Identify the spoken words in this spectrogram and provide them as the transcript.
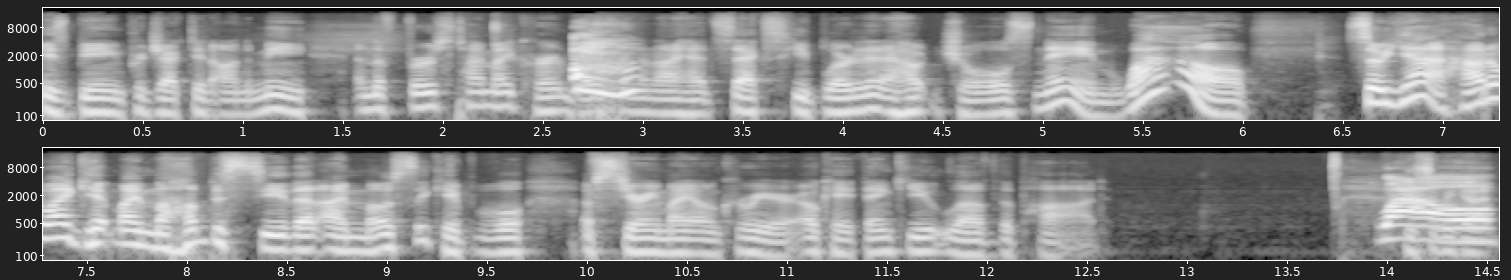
is being projected onto me. And the first time my current boyfriend and I had sex, he blurted out Joel's name. Wow. So yeah, how do I get my mom to see that I'm mostly capable of steering my own career? Okay, thank you. Love the pod. Wow.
